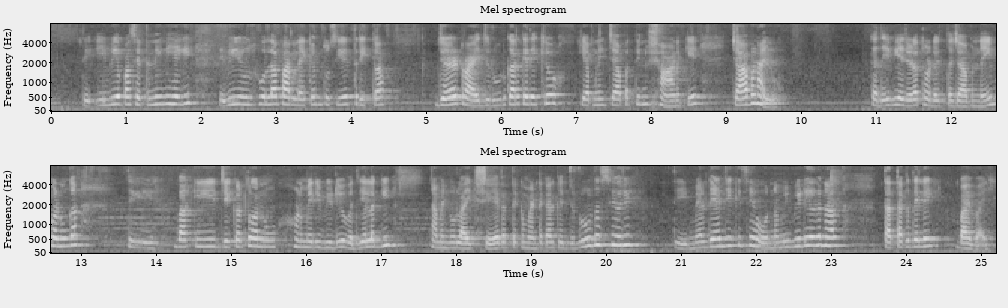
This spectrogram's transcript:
ਤੇ ਇਹ ਵੀ ਆਪਾਂ ਸਿੱਟਣੀ ਨਹੀਂ ਹੈਗੀ, ਇਹ ਵੀ ਯੂਜ਼ਫੁਲ ਆ, ਪਰ ਲੇਕਿਨ ਤੁਸੀਂ ਇਹ ਤਰੀਕਾ ਜਿਹੜਾ ਟਰਾਈ ਜ਼ਰੂਰ ਕਰਕੇ ਦੇਖਿਓ ਕਿ ਆਪਣੀ ਚਾਹ ਪੱਤੀ ਨੂੰ ਛਾਣ ਕੇ ਚਾਹ ਬਣਾਇਓ। ਕਦੇ ਵੀ ਇਹ ਜਿਹੜਾ ਤੁਹਾਡੇ ਤੇਜ਼ਾਬ ਨਹੀਂ ਬਣੂਗਾ ਅਤੇ ਬਾਕੀ ਜੇਕਰ ਤੁਹਾਨੂੰ ਹੁਣ ਮੇਰੀ ਵੀਡੀਓ ਵਧੀਆ ਲੱਗੀ, ਤਾਂ ਮੈਨੂੰ ਲਾਈਕ ਸ਼ੇਅਰ ਅਤੇ ਕਮੈਂਟ ਕਰਕੇ ਜ਼ਰੂਰ ਦੱਸਿਓ ਜੀ। ਅਤੇ ਮਿਲਦੇ ਹਾਂ ਜੀ ਕਿਸੇ ਹੋਰ ਨਵੀਂ ਵੀਡੀਓ ਦੇ ਨਾਲ। ਤਦ ਤੱਕ ਦੇ ਲਈ ਬਾਏ ਬਾਏ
